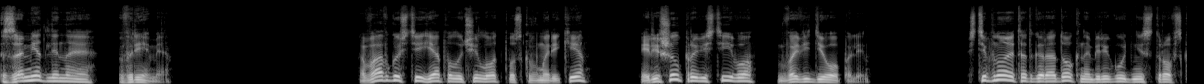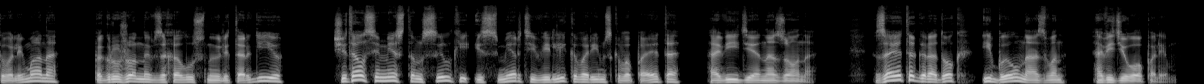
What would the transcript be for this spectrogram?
Замедленное время. В августе я получил отпуск в моряке и решил провести его в Авидиополе. Степной этот городок на берегу Днестровского лимана, погруженный в захолустную литургию, считался местом ссылки и смерти великого римского поэта Овидия Назона. За это городок и был назван Авидиополем.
